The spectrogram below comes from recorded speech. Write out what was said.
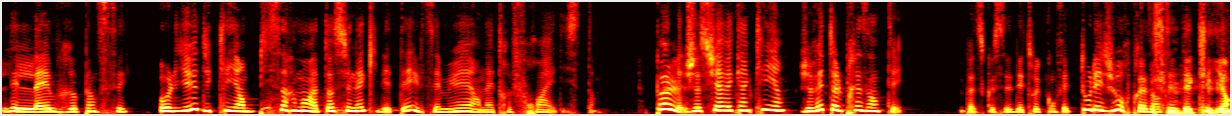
les lèvres pincées. Au lieu du client bizarrement attentionné qu'il était, il s'est mué en être froid et distant. Paul, je suis avec un client, je vais te le présenter parce que c'est des trucs qu'on fait tous les jours, présenter tes clients.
